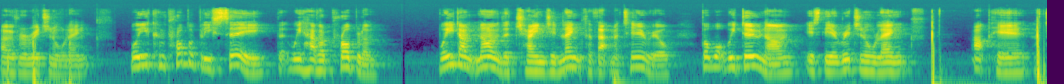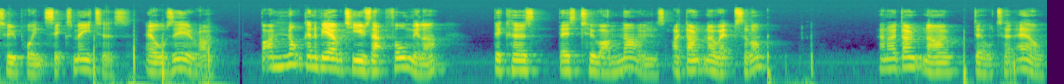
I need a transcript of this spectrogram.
over original length. Well, you can probably see that we have a problem. We don't know the change in length of that material, but what we do know is the original length up here of 2.6 metres, L0. But I'm not going to be able to use that formula because there's two unknowns. I don't know epsilon and I don't know delta L.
